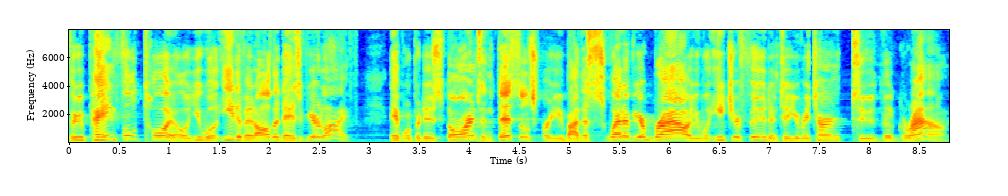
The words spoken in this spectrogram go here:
Through painful toil, you will eat of it all the days of your life. It will produce thorns and thistles for you. By the sweat of your brow, you will eat your food until you return to the ground,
